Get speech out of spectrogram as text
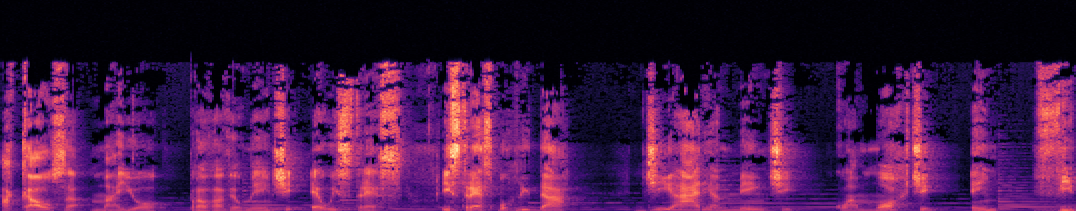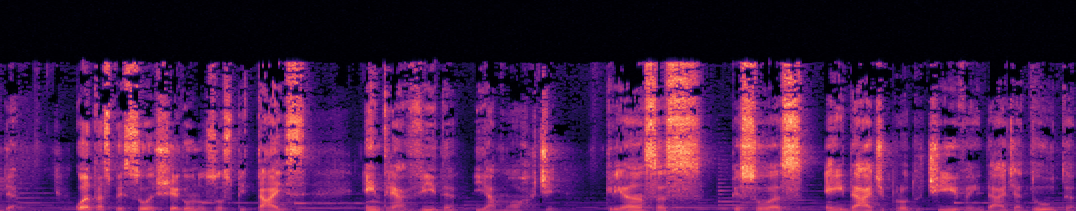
A causa maior provavelmente é o estresse. Estresse por lidar diariamente com a morte em vida. Quantas pessoas chegam nos hospitais entre a vida e a morte? Crianças, pessoas em idade produtiva, em idade adulta,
